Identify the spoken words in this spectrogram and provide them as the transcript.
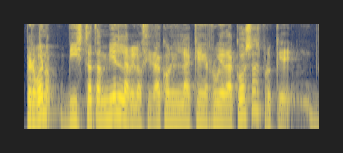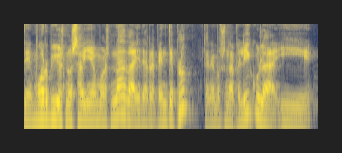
Pero bueno, vista también la velocidad con la que rueda cosas, porque de Morbius no sabíamos nada y de repente, plum, tenemos una película y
